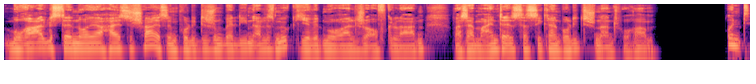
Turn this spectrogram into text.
Moral ist der neue heiße Scheiß. Im politischen Berlin alles Mögliche wird moralisch aufgeladen. Was er meinte, ist, dass sie keinen politischen Anspruch haben. Und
